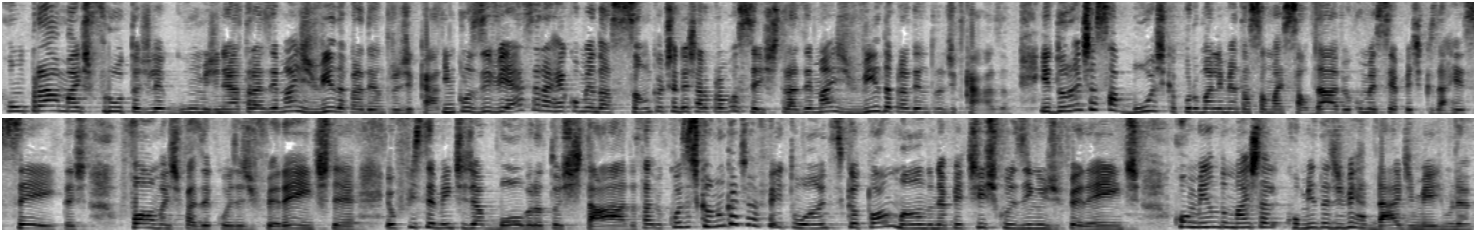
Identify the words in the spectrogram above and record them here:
comprar mais frutas, legumes, né, a trazer mais vida para dentro de casa. Inclusive essa era a recomendação que eu tinha deixado para vocês, trazer mais vida para dentro de casa. E durante essa busca por uma alimentação mais saudável, eu comecei a pesquisar receitas, formas de fazer coisas diferentes, né? Eu fiz semente de abóbora tostada, sabe? Coisas que eu nunca tinha feito antes, que eu tô amando, né? Petiscozinhos diferentes, comendo mais comida de verdade mesmo, né?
